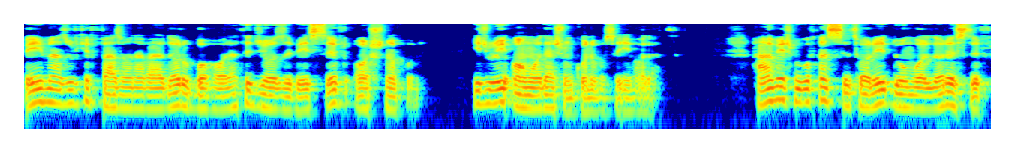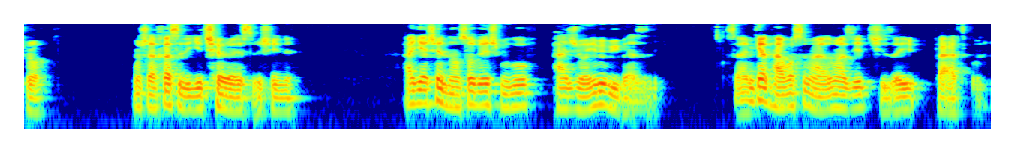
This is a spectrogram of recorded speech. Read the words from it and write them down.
به این منظور که فضانوردا رو با حالت جاذبه صفر آشنا کنه. یه جورایی آمادهشون کنه واسه این حالت. همه بهش می‌گفتن ستاره دنبالدار استفرا. مشخص دیگه چرا اسمش اینه. اگرچه ناسا بهش می‌گفت عجایب بیوزنی. سعی می‌کرد حواس مردم از یه چیزایی پرت کنه.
